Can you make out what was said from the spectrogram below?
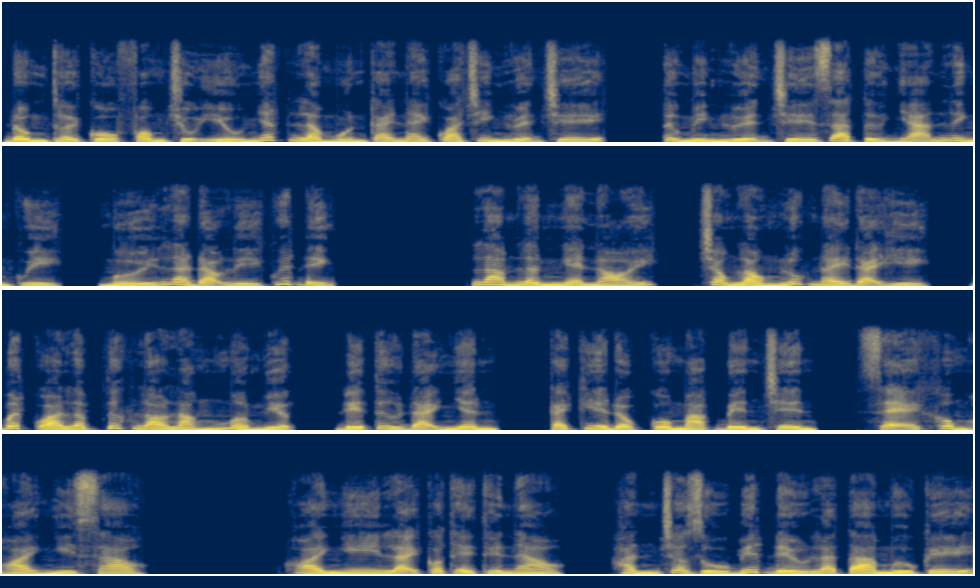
đồng thời cổ phong chủ yếu nhất là muốn cái này quá trình luyện chế, tự mình luyện chế ra tử nhãn linh quỷ, mới là đạo lý quyết định. Lam Lân nghe nói, trong lòng lúc này đại hỉ, bất quá lập tức lo lắng mở miệng, đế tử đại nhân, cái kia độc cô mạc bên trên, sẽ không hoài nghi sao. Hoài nghi lại có thể thế nào, hắn cho dù biết đều là ta mưu kế,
